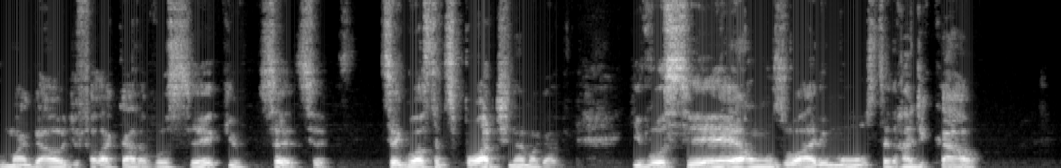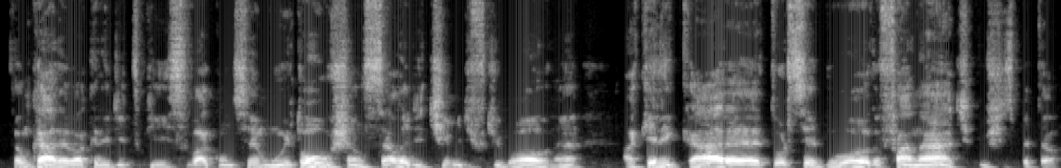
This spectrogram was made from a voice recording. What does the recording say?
Magaldi e falar, cara, você que você gosta de esporte, né, Magaldi? E você é um usuário Monster radical. Então, cara, eu acredito que isso vai acontecer muito. Ou chancela de time de futebol, né? Aquele cara é torcedor fanático XPTO.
